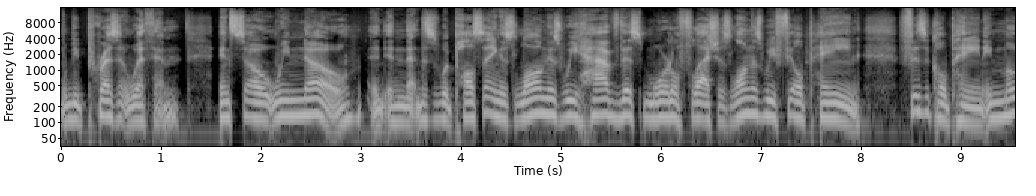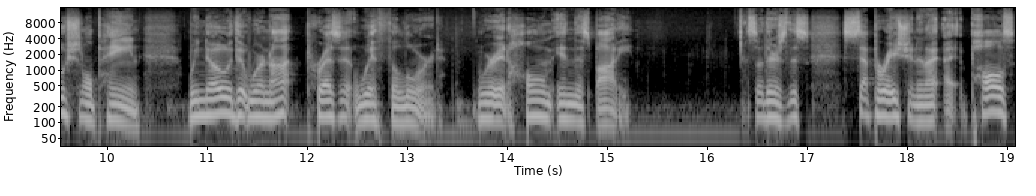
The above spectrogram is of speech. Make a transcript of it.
will be present with him. And so we know, and this is what Paul's saying, as long as we have this mortal flesh, as long as we feel pain, physical pain, emotional pain, we know that we're not present with the Lord. We're at home in this body. So there's this separation, and I, I, Paul's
